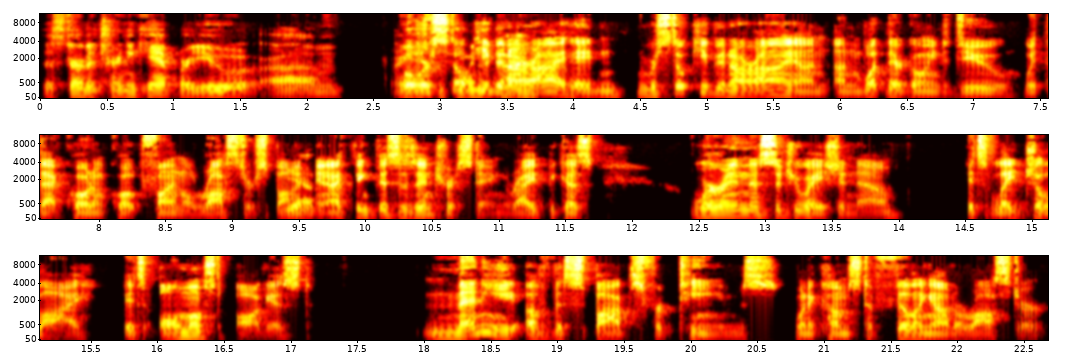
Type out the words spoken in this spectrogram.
the start of training camp? Are you um, well, we're still keeping our eye, Hayden. We're still keeping our eye on on what they're going to do with that quote unquote final roster spot. Yeah. And I think this is interesting, right? Because we're in a situation now. It's late July. It's almost August. Many of the spots for teams when it comes to filling out a roster,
